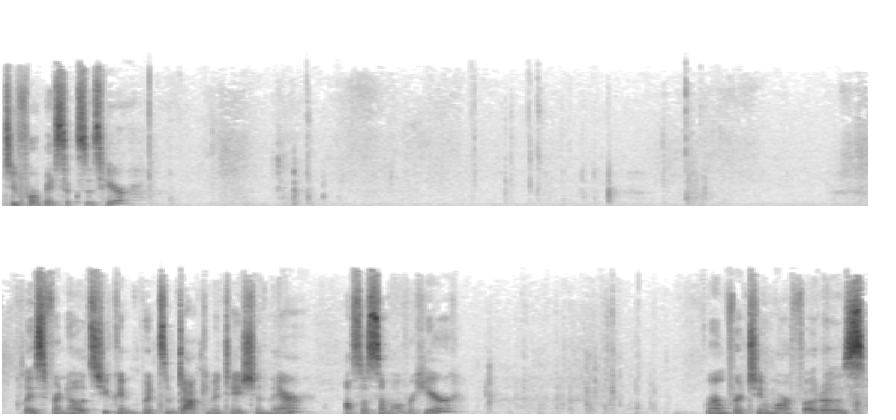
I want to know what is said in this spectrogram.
Two 4x6s here. Place for notes, you can put some documentation there. Also some over here. Room for two more photos.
